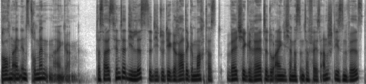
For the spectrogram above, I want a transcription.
brauchen einen Instrumenteneingang. Das heißt, hinter die Liste, die du dir gerade gemacht hast, welche Geräte du eigentlich an das Interface anschließen willst,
